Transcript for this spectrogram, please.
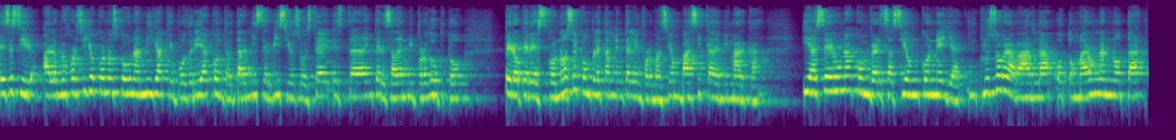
Es decir, a lo mejor si yo conozco una amiga que podría contratar mis servicios o está interesada en mi producto, pero que desconoce completamente la información básica de mi marca, y hacer una conversación con ella, incluso grabarla o tomar una nota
